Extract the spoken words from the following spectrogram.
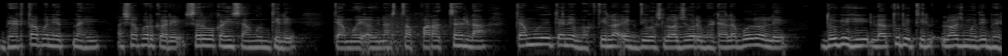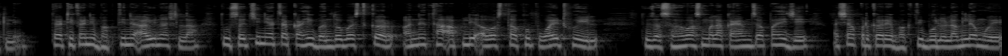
भेटता पण येत नाही अशा प्रकारे सर्व काही सांगून दिले. त्यामुळे अविनाशचा पारा चढला. त्यामुळे त्याने भक्तीला एक दिवस लॉजवर भेटायला बोलवले. दोघेही लातूर येथील लॉजमध्ये भेटले. त्या ठिकाणी भक्तीने अविनाशला तू सचिन याचा काही बंदोबस्त कर अन्यथा आपली अवस्था खूप वाईट होईल. तुझा सहवास मला कायमचा पाहिजे अशा प्रकारे भक्ती बोलू लागल्यामुळे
